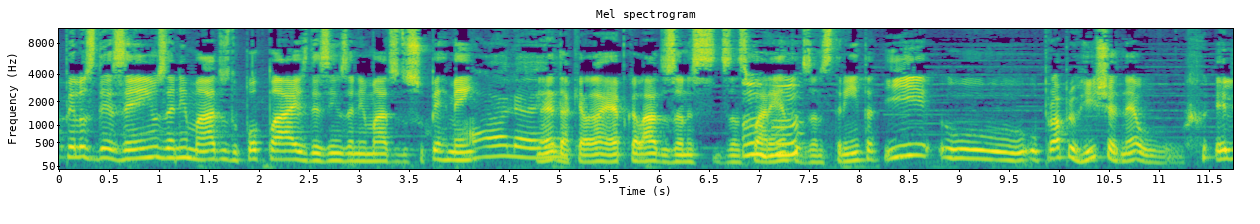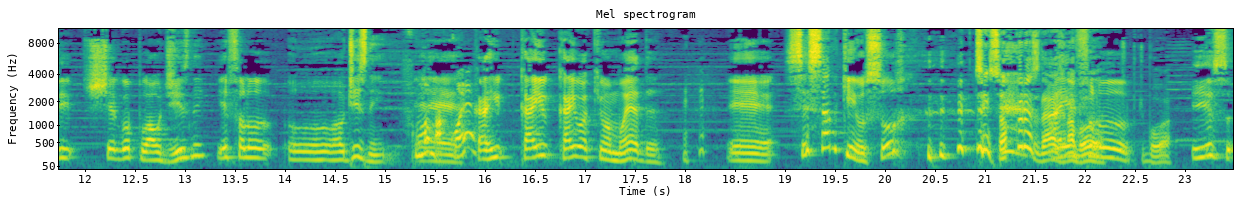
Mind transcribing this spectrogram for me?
pelos desenhos animados do Popeye, os desenhos animados do Superman Olha aí. né, daquela época lá dos anos, dos anos Uhum. 40, dos anos 30. E o, o próprio Richard, né, o, ele chegou pro Walt Disney e ele falou: Ô Walt Disney, Fuma maconha? caiu, caiu, caiu aqui uma moeda. É, Você sabe quem eu sou? Sim, só por curiosidade, Aí na ele boa. falou- De boa. Isso.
